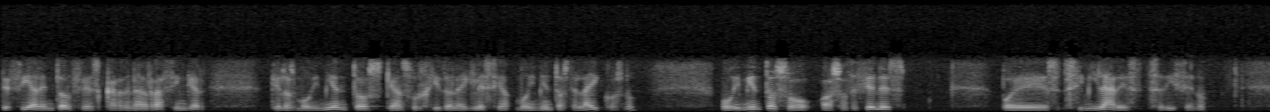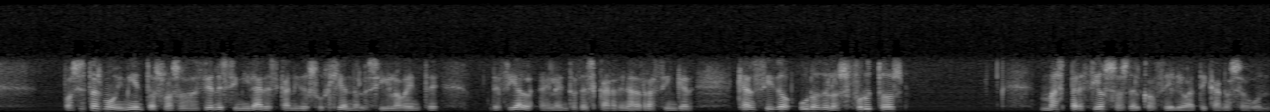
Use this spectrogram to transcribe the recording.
Decía el entonces cardenal Ratzinger que los movimientos que han surgido en la Iglesia, movimientos de laicos, ¿no? movimientos o asociaciones pues similares, se dice, ¿no? Pues estos movimientos o asociaciones similares que han ido surgiendo en el siglo XX, decía el entonces cardenal Ratzinger, que han sido uno de los frutos más preciosos del Concilio Vaticano II.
